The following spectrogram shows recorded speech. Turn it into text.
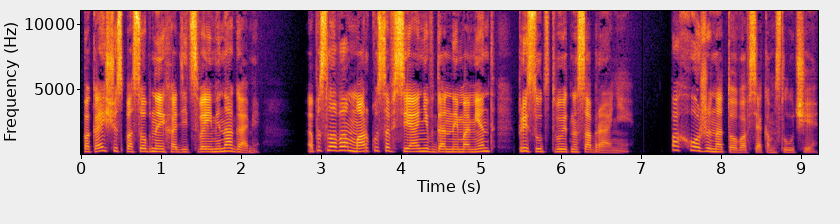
пока еще способные ходить своими ногами. А по словам Маркуса, все они в данный момент присутствуют на собрании. Похоже на то, во всяком случае.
